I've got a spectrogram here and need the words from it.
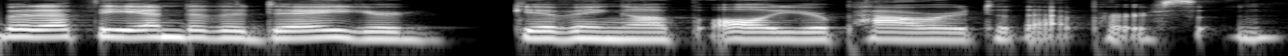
But at the end of the day, you're giving up all your power to that person.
